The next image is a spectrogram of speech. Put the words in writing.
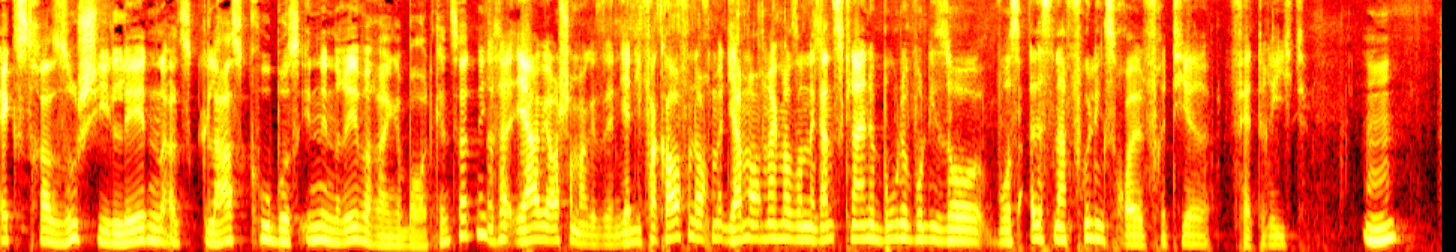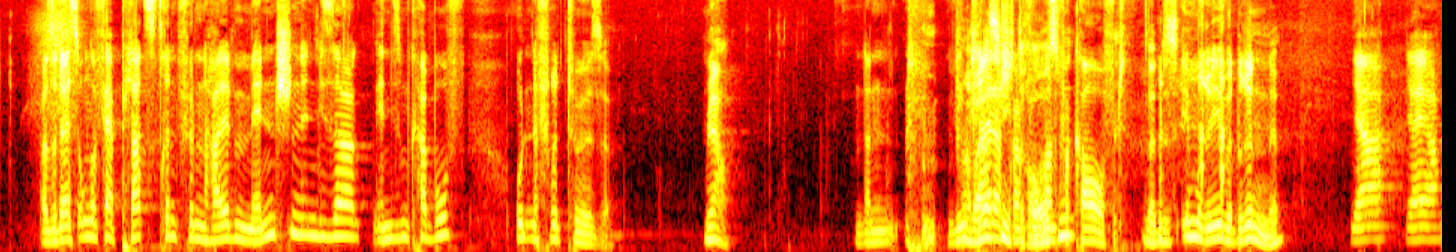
extra Sushi-Läden als Glaskubus in den Rewe reingebaut. Kennst du das nicht? Das hat, ja, habe ich auch schon mal gesehen. Ja, die verkaufen auch, mit- die haben auch manchmal so eine ganz kleine Bude, wo die so, wo es alles nach Frühlingsroll-Frittierfett riecht. Mhm. Also da ist ungefähr Platz drin für einen halben Menschen in dieser, in diesem Kabuff und eine Fritteuse. Ja. Und dann wie ein Aber das ist nicht Kleiderschrank, wo man draußen? verkauft. Das ist im Rewe drin, ne? Ja, ja, ja,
